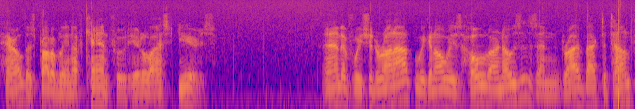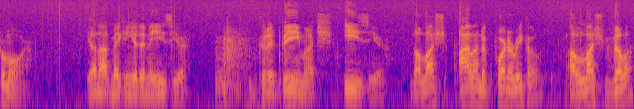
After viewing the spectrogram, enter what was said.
Harold, there's probably enough canned food here to last years. And if we should run out, we can always hold our noses and drive back to town for more. You're not making it any easier. Could it be much easier? The lush island of Puerto Rico, a lush villa,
